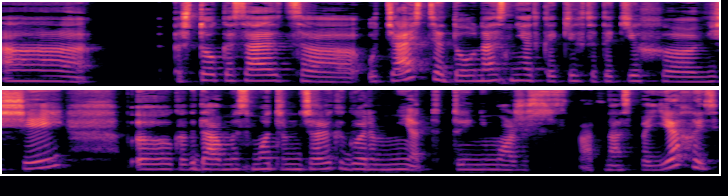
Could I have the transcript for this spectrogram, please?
а, что касается участия, то у нас нет каких-то таких э, вещей, э, когда мы смотрим на человека и говорим, нет, ты не можешь от нас поехать.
